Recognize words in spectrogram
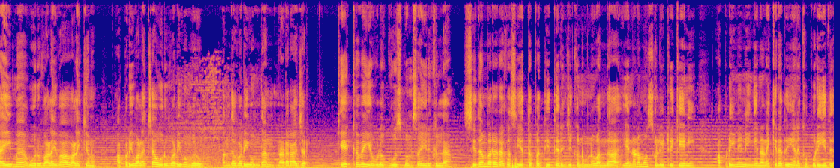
டைமை ஒரு வளைவாக வளைக்கணும். அப்படி வளைச்சா ஒரு வடிவம் வரும். அந்த வடிவம் தான் நடராஜர். கேட்கவே எவ்வளோ கூஸ் பம்ஸாக இருக்குல்ல? சிதம்பர ரகசியத்தை பற்றி தெரிஞ்சுக்கணும்னு வந்தால் என்னென்னமோ சொல்லிட்டு இருக்கே நீ. அப்படின்னு நீங்கள் நினைக்கிறது எனக்கு புரியுது.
